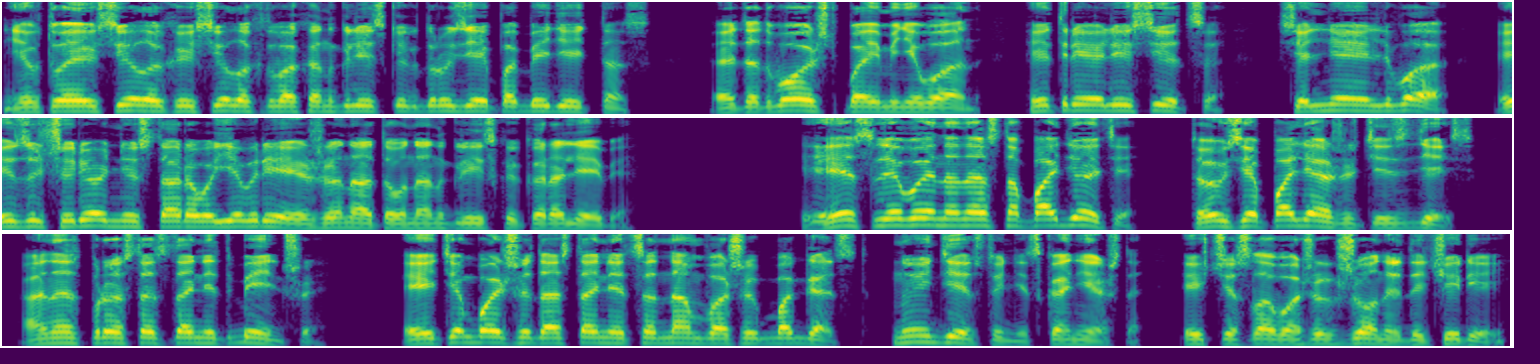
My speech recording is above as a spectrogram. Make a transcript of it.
Не в твоих силах и силах твоих английских друзей победить нас. Этот вождь по имени Ван и три лисицы, сильнее льва и изощреннее старого еврея, женатого на английской королеве. Если вы на нас нападете, то все поляжете здесь, а нас просто станет меньше. И тем больше достанется нам ваших богатств, ну и девственниц, конечно, из числа ваших жен и дочерей.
